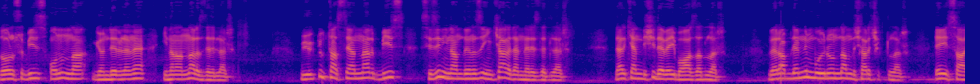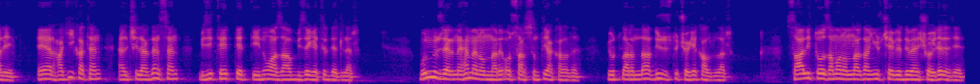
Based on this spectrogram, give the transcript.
doğrusu biz onunla gönderilene inananlarız dediler. Büyüklük taslayanlar biz sizin inandığınızı inkar edenleriz dediler. Derken dişi deveyi boğazladılar. Ve Rablerinin buyruğundan dışarı çıktılar. Ey Salih! Eğer hakikaten elçilerdensen bizi tehdit ettiğin o azabı bize getir dediler. Bunun üzerine hemen onları o sarsıntı yakaladı. Yurtlarında dizüstü çöke kaldılar. Salih de o zaman onlardan yüz çevirdi ve şöyle dedi.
